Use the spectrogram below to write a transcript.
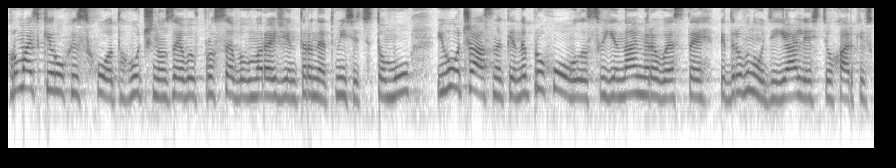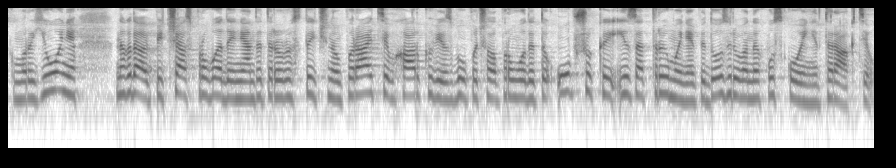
Громадський рух «Ісход» гучно заявив про себе в мережі інтернет місяць тому. Його учасники не приховували свої наміри вести підривну діяльність у Харківському регіоні. Нагадаю, під час проведення антитерористичної операції в Харкові СБУ почала проводити обшуки і затримання підозрюваних у скоєнні терактів.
